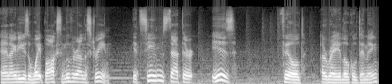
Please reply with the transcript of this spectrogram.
and I'm to use a white box and move it around the screen. It seems that there is full array local dimming,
